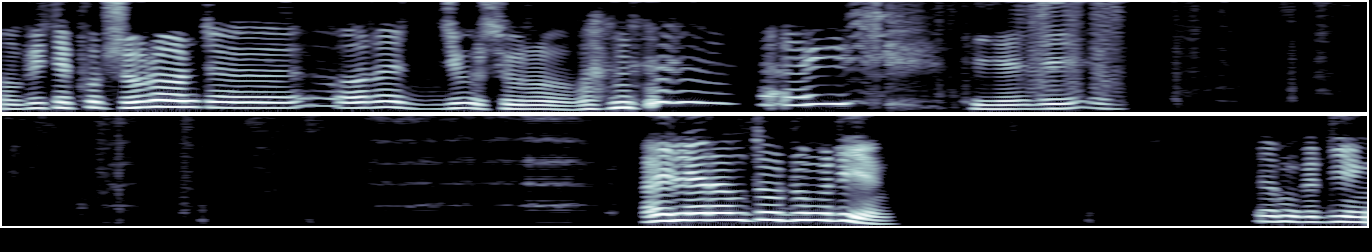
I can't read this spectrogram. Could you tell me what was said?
어, 비트 풀수론 뜨 어레 주수론 예리 아이 레람 뚜둥 그디엔 레람 그디엔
